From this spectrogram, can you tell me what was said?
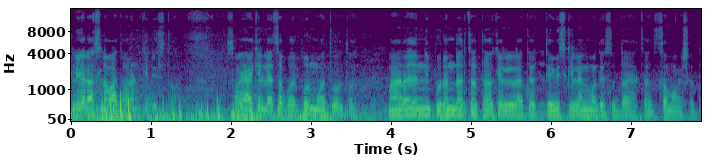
क्लिअर असलं वातावरण की दिसतं. सो ह्या किल्ल्याचं भरपूर महत्त्व होतं. महाराजांनी पुरंदरचा तह केलेला तर तेवीस किल्ल्यांमध्ये सुद्धा याचा समावेश होता.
